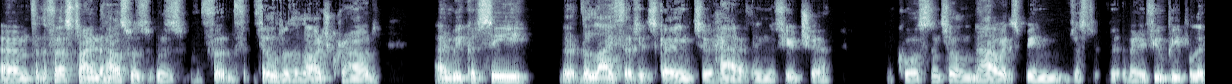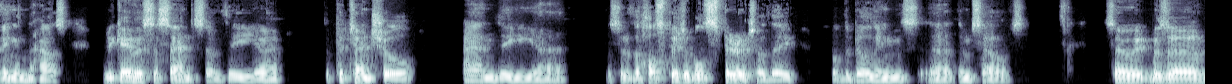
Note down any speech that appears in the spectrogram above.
um, for the first time, the house was was f- filled with a large crowd, and we could see the, the, life that it's going to have in the future. Of course, until now, it's been just very few people living in the house. But it gave us a sense of the uh, the potential and the, uh, the, sort of the hospitable spirit of the of the buildings uh, themselves. So it was a,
